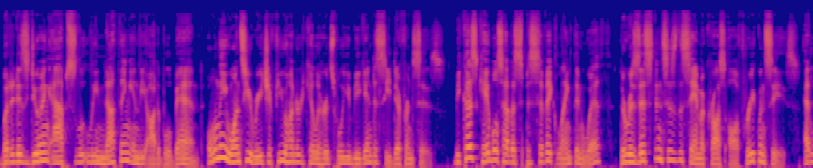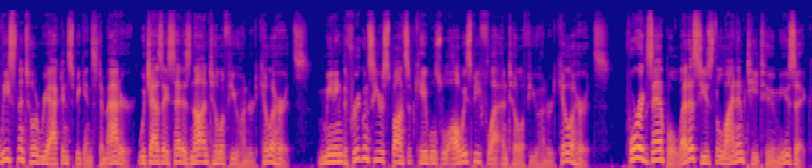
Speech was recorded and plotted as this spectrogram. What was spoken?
but it is doing absolutely nothing in the audible band. Only once you reach a few hundred kilohertz will you begin to see differences. Because cables have a specific length and width, the resistance is the same across all frequencies, at least until reactance begins to matter, which as I said is not until a few hundred kilohertz, meaning the frequency response of cables will always be flat until a few hundred kilohertz. For example, let us use the Linum T2 music.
